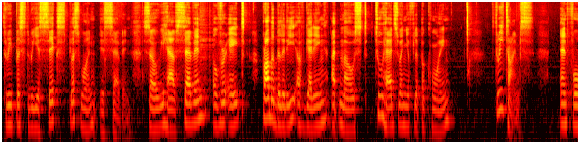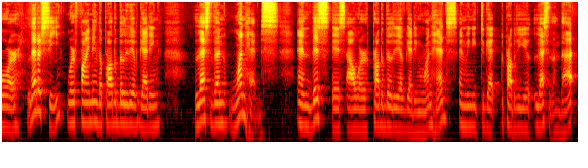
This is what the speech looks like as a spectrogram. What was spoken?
3 plus 3 is 6, plus 1 is 7. So we have 7 over 8 probability of getting at most two heads when you flip a coin three times. And for letter C, we're finding the probability of getting less than one heads. And this is our probability of getting one heads, and we need to get the probability less than that.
